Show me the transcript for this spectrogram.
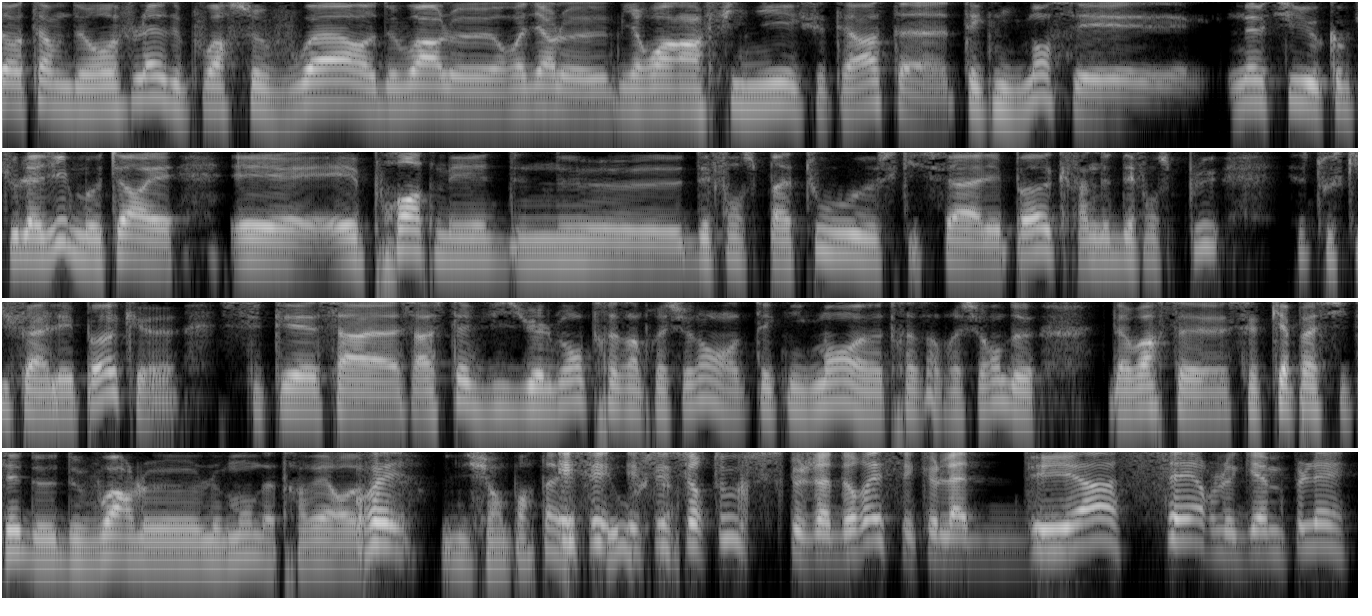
en termes de reflet de pouvoir se voir de voir le on va dire le miroir infini etc c'est- techniquement c'est même si comme tu l'as dit le moteur est, est est propre mais ne défonce pas tout ce qui se fait à l'époque enfin ne défonce plus tout ce qu'il fait à l'époque euh, c'était ça ça restait visuellement très impressionnant hein, techniquement euh, très impressionnant de d'avoir ce- cette capacité de de voir le, le monde à travers euh, Ouais. les différents portails Et c'est surtout ce que j'adorais, c'est que la DA sert le gameplay,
